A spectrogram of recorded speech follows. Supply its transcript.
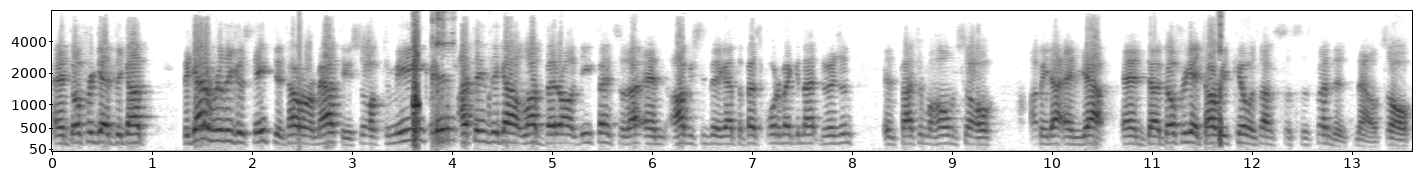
and don't forget they got they got a really good safety, in Tyrann Mathieu. So to me, I think they got a lot better on defense. So that, and obviously they got the best quarterback in that division is Patrick Mahomes. So I mean that, and yeah, and uh, don't forget Tyreek Hill is not sus- suspended now. So,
